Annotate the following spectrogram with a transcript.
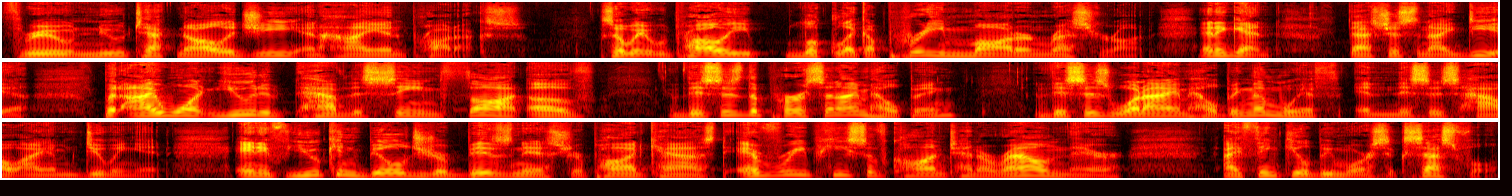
Through new technology and high end products. So it would probably look like a pretty modern restaurant. And again, that's just an idea. But I want you to have the same thought of this is the person I'm helping. This is what I am helping them with, and this is how I am doing it. And if you can build your business, your podcast, every piece of content around there, I think you'll be more successful.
